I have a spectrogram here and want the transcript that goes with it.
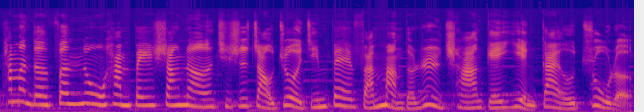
他们的愤怒和悲伤呢，其实早就已经被繁忙的日常给掩盖而住了。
